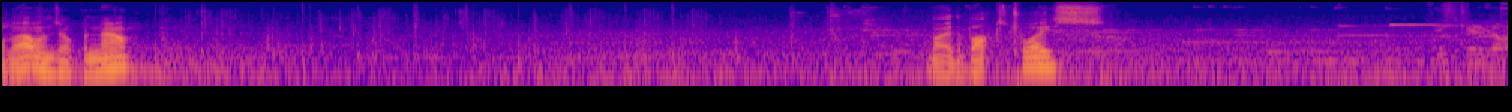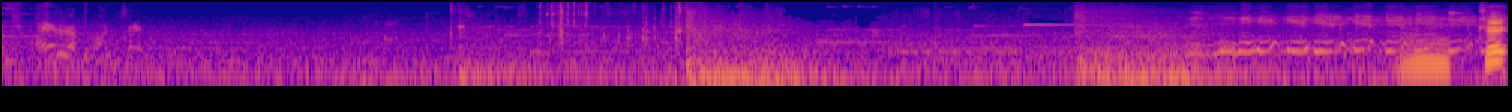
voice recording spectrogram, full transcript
Oh, that one's open now. Buy the box twice. Okay.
